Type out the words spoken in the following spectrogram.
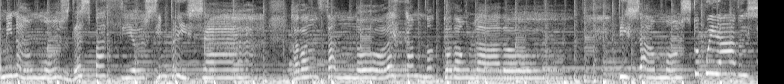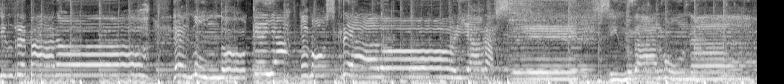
Caminamos despacio, sin prisa, avanzando, dejando todo a un lado. Pisamos con cuidado y sin reparo el mundo que ya hemos creado. Y ahora sé, sin duda alguna,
